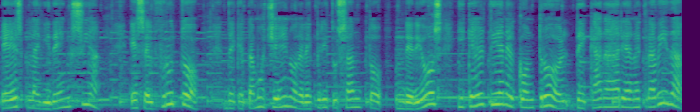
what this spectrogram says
Es la evidencia, es el fruto de que estamos llenos del Espíritu Santo de Dios y que Él tiene el control de cada área de nuestra vida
